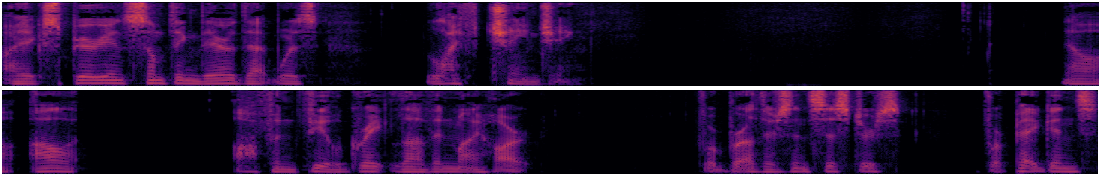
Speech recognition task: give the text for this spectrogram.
I experienced something there that was life changing. Now, I'll often feel great love in my heart for brothers and sisters for pagans.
